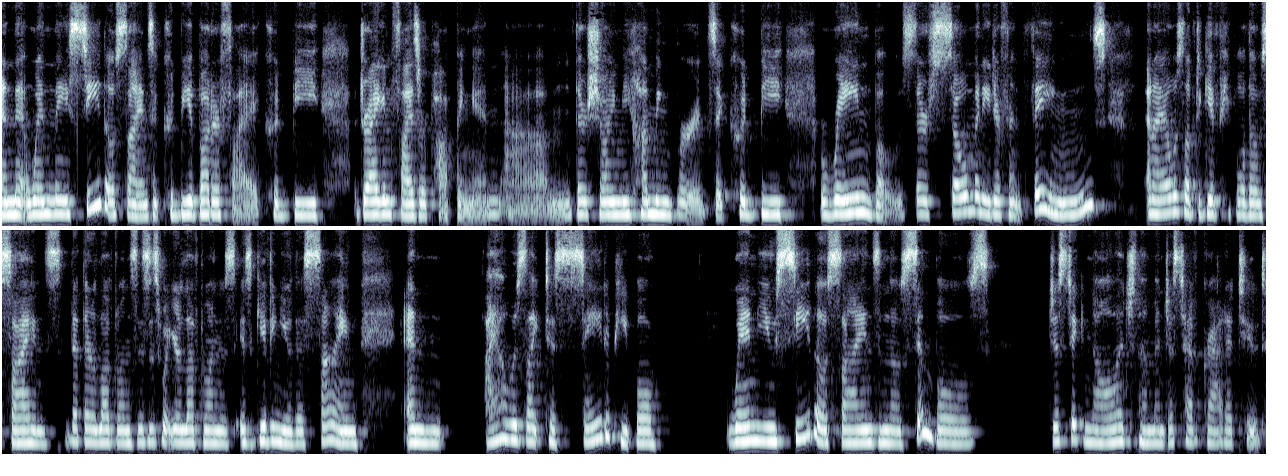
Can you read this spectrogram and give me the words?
And that when they see those signs, it could be a butterfly, it could be dragonflies are popping in. Um, they're showing me hummingbirds. It could be rainbows. There's so many different things. And I always love to give people those signs that their loved ones, this is what your loved one is, is giving you this sign. And I always like to say to people, when you see those signs and those symbols, just acknowledge them and just have gratitude.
